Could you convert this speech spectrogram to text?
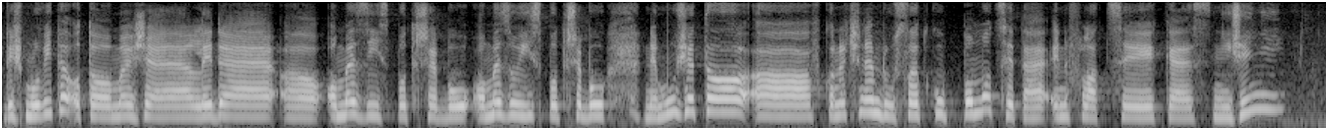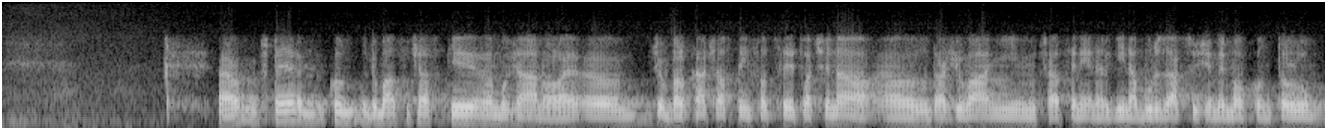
Když mluvíte o tom, že lidé uh, omezí spotřebu, omezují spotřebu, nemůže to uh, v konečném důsledku pomoci té inflaci ke snížení? V té jako domácí části možná ano, ale eh, že velká část té inflace je tlačena eh, zdražováním třeba ceny energií na burzách, což je mimo kontrolu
